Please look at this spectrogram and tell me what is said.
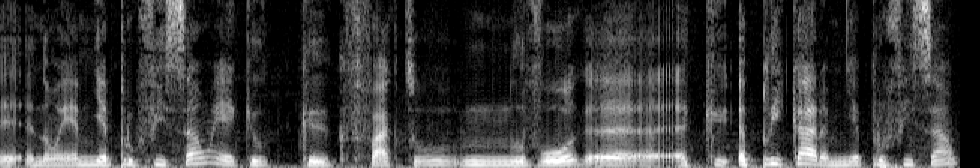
eh, não é a minha profissão, é aquilo que, que, de facto me levou a, a, que, aplicar a minha profissão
